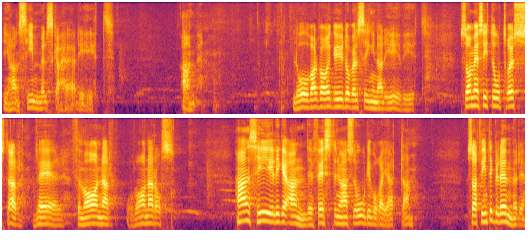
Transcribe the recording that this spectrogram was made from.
i hans himmelska härlighet. Amen. Lovad vare Gud och välsignad i evighet, som med sitt ord tröstar, lär, förmanar och varnar oss. Hans helige Ande fäster nu hans ord i våra hjärtan, så att vi inte glömmer det,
